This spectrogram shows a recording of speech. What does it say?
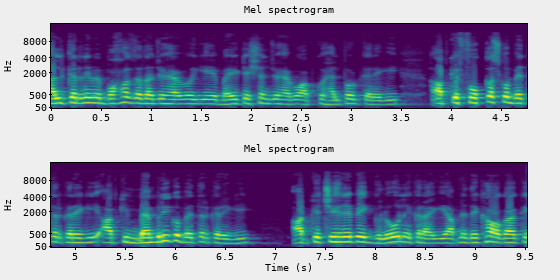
हल करने में बहुत ज़्यादा जो है वो ये मेडिटेशन जो है वो आपको हेल्प आउट करेगी, आपके फोकस को बेहतर करेगी, आपकी मेमरी को बेहतर करेगी। आपके चेहरे पे एक ग्लो लेकर आएगी। आपने देखा होगा कि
